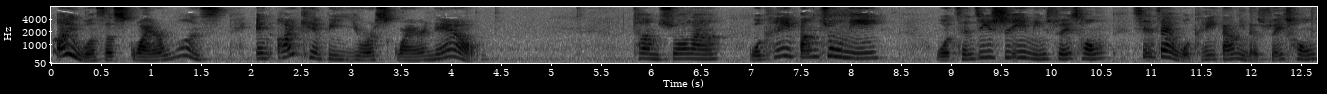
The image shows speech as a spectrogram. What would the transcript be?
I was a squire once, and I can be your squire now. Tom 说啦，我可以帮助你。我曾经是一名随从，现在我可以当你的随从。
